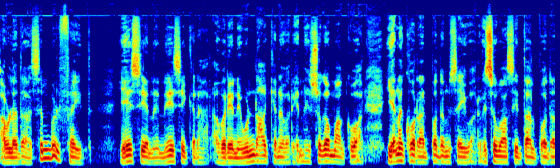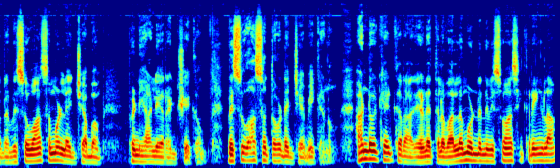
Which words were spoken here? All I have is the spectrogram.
அவ்வளோதான் சிம்பிள் ஃபைத் இயேசு என்னை நேசிக்கிறார். அவர் என்னை உண்டாக்கினவர். என்னை சுகமாக்குவார். எனக்கு ஒரு அற்புதம் செய்வார். விசுவாசித்தால் போதாத விசுவாசமுள்ள ஜெபம் பிணியாளியை ரட்சிக்கும். விசுவாசத்தோடு ஜெபிக்கணும். ஆண்டவர் கேட்கிறார் இடத்துல வல்லம் உண்டுன்னு விசுவாசிக்கிறீங்களா?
